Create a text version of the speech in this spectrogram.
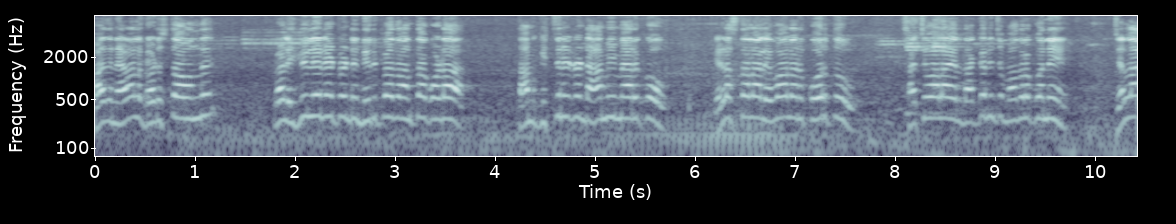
పది నెలలు గడుస్తూ ఉంది. వాళ్ళు ఇల్లు లేనటువంటి నిరుపేదలంతా కూడా తమకు ఇచ్చినటువంటి హామీ మేరకు ఇళ్ళ స్థలాలు ఇవ్వాలని కోరుతూ సచివాలయాల దగ్గర నుంచి మొదలుకొని జిల్లా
